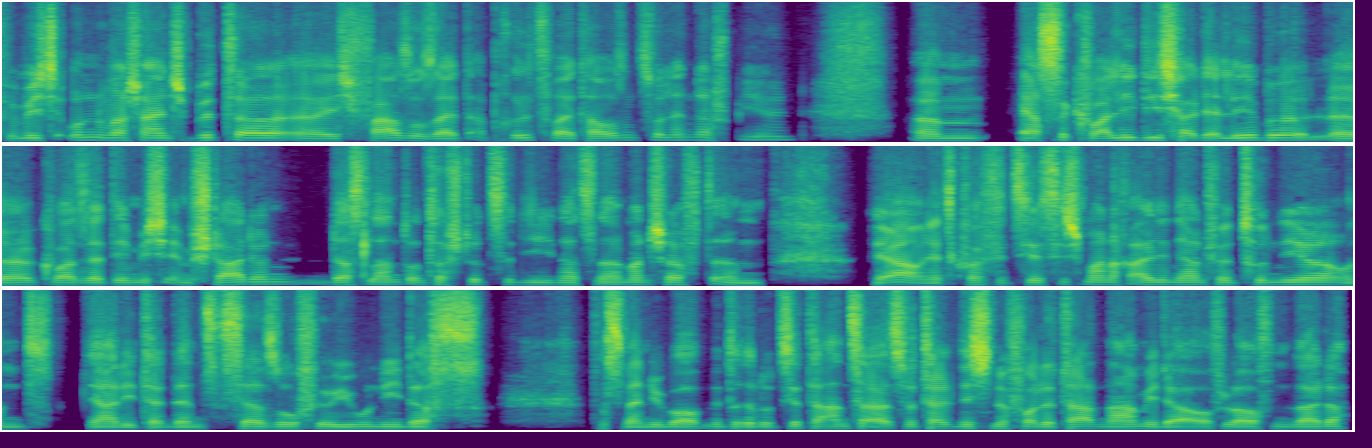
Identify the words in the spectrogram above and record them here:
Für mich unwahrscheinlich bitter. Äh, ich fahre so seit April 2000 zu Länderspielen. Ähm, erste Quali, die ich halt erlebe, äh, quasi seitdem ich im Stadion das Land unterstütze, die Nationalmannschaft. Ähm, ja, und jetzt qualifiziert sich mal nach all den Jahren für ein Turnier und ja, die Tendenz ist ja so für Juni, dass das wenn überhaupt mit reduzierter Anzahl. Es wird halt nicht eine volle Tatnami da auflaufen, leider.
